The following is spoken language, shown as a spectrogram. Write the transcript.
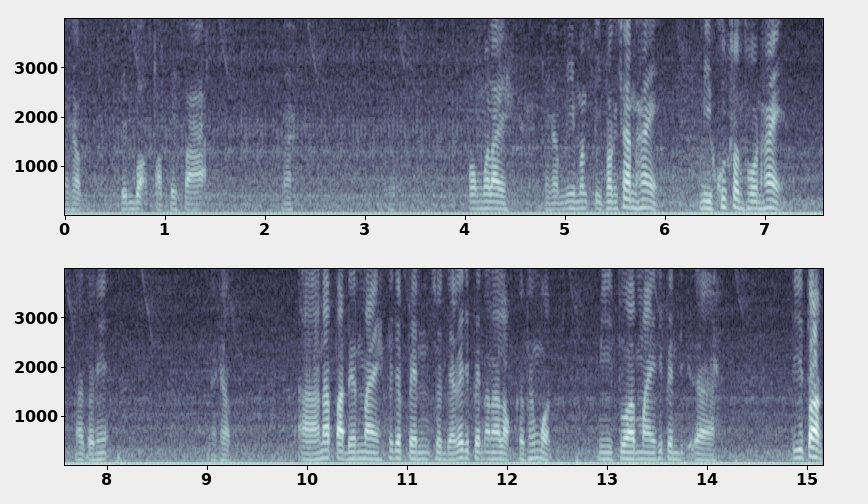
นะครับเป็นเบาะปรับไฟฟ้านะพวงมาลัยนะครับมีมันติฟังก์ชันให้มีคุชคอนโทรลให้นะตัวนี้ นะครับหน้าปัดเดินไม้ก็จะเป็นส่วนใหญ่ก็จะเป็นอนาล็อกเกือบทั้งหมด มีตัวไม้ที่เป็นดิจิตอล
